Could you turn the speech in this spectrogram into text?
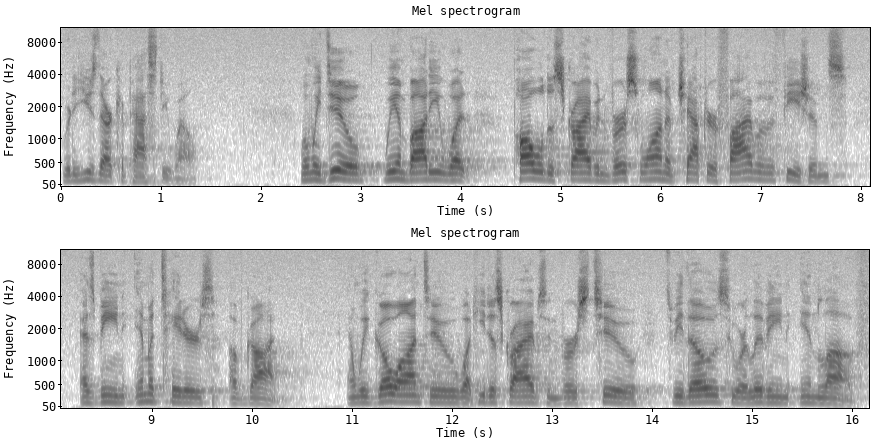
We're to use our capacity well. When we do, we embody what Paul will describe in verse 1 of chapter 5 of Ephesians as being imitators of God. And we go on to what he describes in verse 2 to be those who are living in love.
